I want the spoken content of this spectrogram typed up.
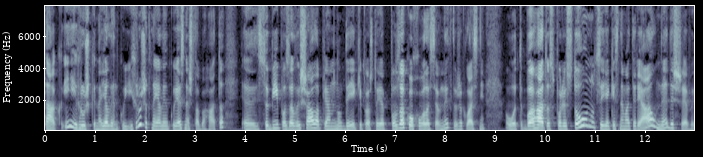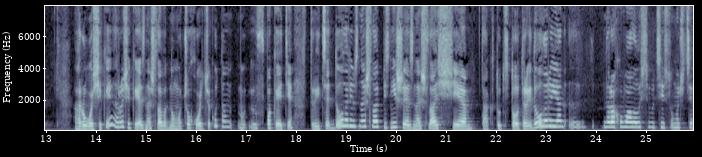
Так, і ігрушки на ялинку. Ігрушок на ялинку я знайшла багато. Е, собі позалишала, прям, ну, деякі просто я позакохувалася в них, дуже класні. От, Багато з полюстоуну, це якісний матеріал, не дешевий. грошики. Грошики я знайшла в одному чохольчику, там ну, в пакеті 30 доларів знайшла. Пізніше я знайшла ще так, тут 103 долари я нарахувала ось у цій сумочці.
